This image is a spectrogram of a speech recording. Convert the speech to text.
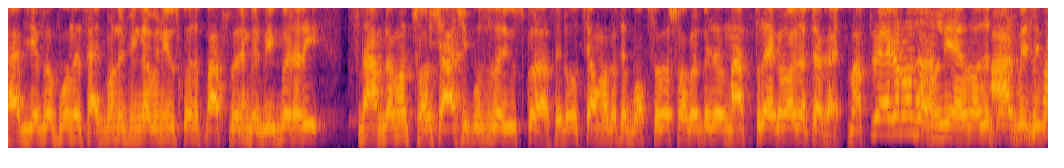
ফাইভ জি একটা phone side mounted fingerprint use করেছে পাঁচ হাজার এমপের বিগ ব্যাটারি স্ন্যাপড্রাগন ছয়শো আশি প্রসেসর ইউজ করা আছে। এটা হচ্ছে আমার কাছে বক্স হাজার সহকারে পেয়ে যাবে মাত্র এগারো হাজার টাকায়। মাত্র এগারো হাজার? অনলি এগারো হাজার টাকা পেয়ে যাবে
